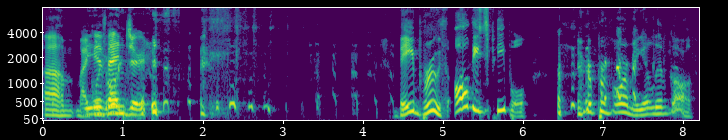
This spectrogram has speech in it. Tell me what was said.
um, Michael the Avengers, Babe Ruth. All these people are performing at LIV Golf.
